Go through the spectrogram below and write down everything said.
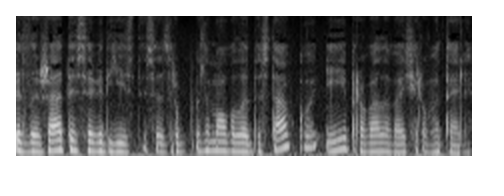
відлежатися, від'їстися. Замовили доставку і провели вечір в готелі.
